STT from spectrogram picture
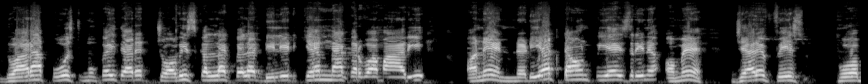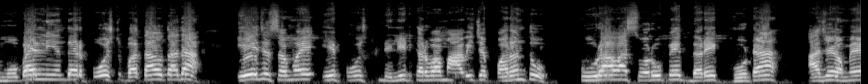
દ્વારા પોસ્ટ મુકાઈ ત્યારે ચોવીસ કલાક પહેલા ડિલીટ કેમ ના કરવામાં આવી અને નડિયાદ ટાઉન પીઆઈ શ્રીને અમે જ્યારે ફેસ મોબાઈલની અંદર પોસ્ટ બતાવતા હતા એ જ સમયે એ પોસ્ટ ડિલીટ કરવામાં આવી છે પરંતુ પુરાવા સ્વરૂપે દરેક ફોટા આજે અમે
